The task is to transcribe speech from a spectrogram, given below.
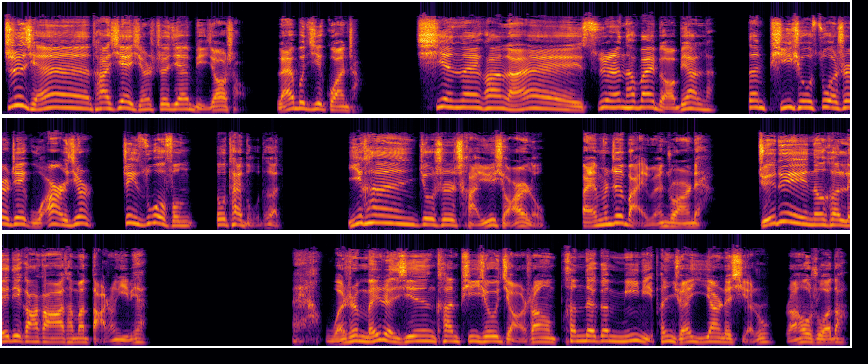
之前他现形时间比较少。来不及观察，现在看来，虽然他外表变了，但貔貅做事这股二劲儿、这作风都太独特了，一看就是产于小二楼，百分之百原装的，绝对能和雷迪嘎嘎他们打成一片。哎呀，我是没忍心看貔貅脚上喷的跟迷你喷泉一样的血珠，然后说道：“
